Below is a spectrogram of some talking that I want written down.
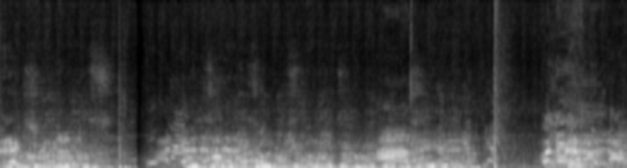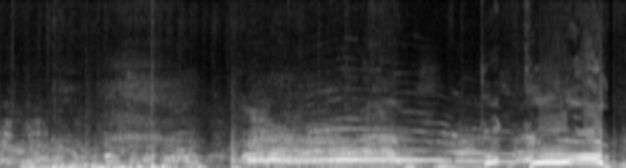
Go out!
